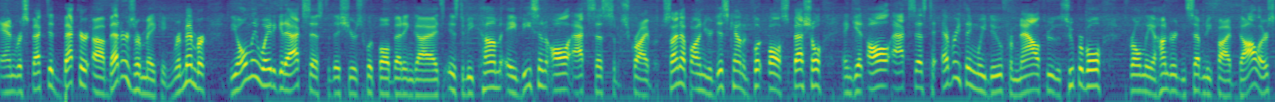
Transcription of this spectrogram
and respected Becker, uh, bettors are making. Remember, the only way to get access to this year's football betting guides is to become a VSiN All Access subscriber. Sign up on your discounted football special and get all access to everything we do from now through the Super Bowl for only $175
